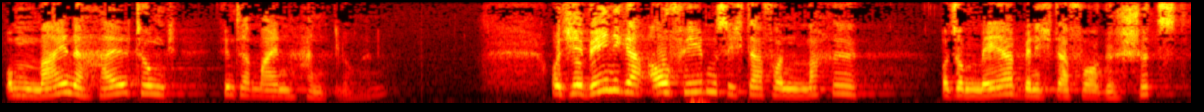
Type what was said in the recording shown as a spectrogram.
um meine Haltung hinter meinen Handlungen. Und je weniger Aufhebens ich davon mache, umso mehr bin ich davor geschützt,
